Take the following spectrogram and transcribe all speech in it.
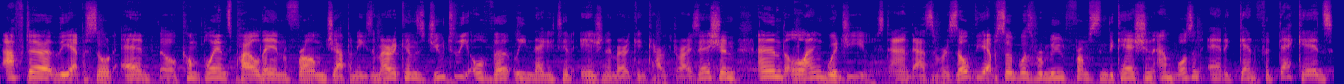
After the episode aired, though, complaints piled in from Japanese Americans due to the overtly negative Asian American characterization and language used, and as a result, the episode was removed from syndication and wasn't aired again for decades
